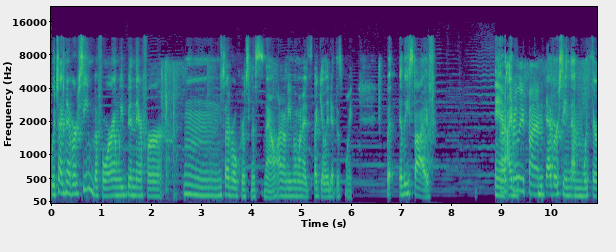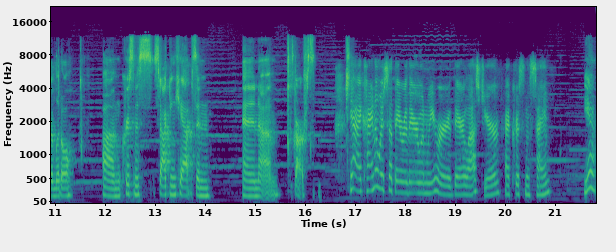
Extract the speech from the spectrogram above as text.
which I've never seen before, and we've been there for mm, several Christmases now. I don't even want to speculate at this point, but at least five. And that's I've really fun. never seen them with their little um, Christmas stocking caps and and um, scarves. Yeah, I kind of wish that they were there when we were there last year at Christmas time. Yeah,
